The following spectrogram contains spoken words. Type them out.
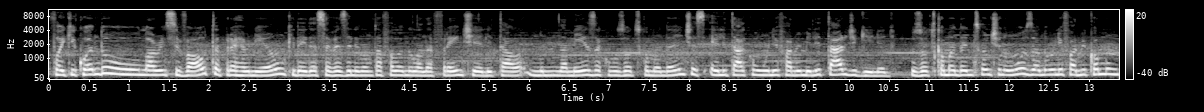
foi que quando o Lawrence volta pra reunião, que daí dessa vez ele não tá falando lá na frente, ele tá na mesa com os outros comandantes, ele tá com o uniforme militar de Gilead. Os outros comandantes continuam usando o uniforme comum.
